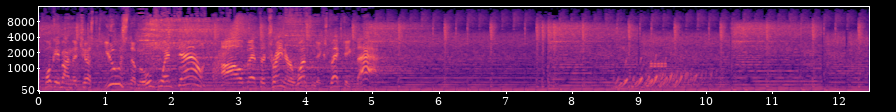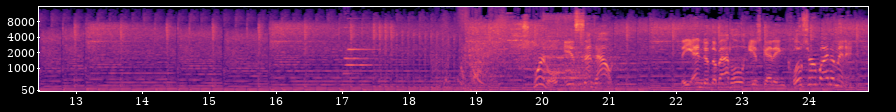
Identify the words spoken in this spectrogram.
The Pokemon that just used the move went down. I'll bet the trainer wasn't expecting that. Squirtle is sent out. The end of the battle is getting closer by the minute.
